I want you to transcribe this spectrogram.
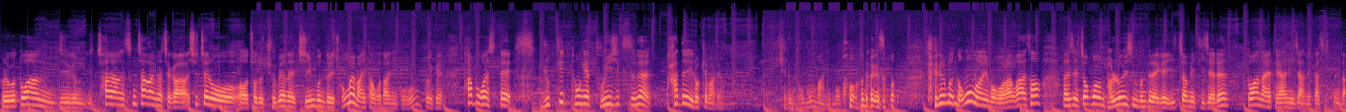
그리고 또한 지금 이 차량 승차감이나 제가 실제로 어, 저도 주변에 지인분들이 정말 많이 타고 다니고 또 이렇게 타보고 했을 때 6기통의 V6는 다들 이렇게 말해요. 기름 너무 많이 먹어. 그래서 기름은 너무 많이 먹어라고 해서 사실 조금 별로이신 분들에게 2.2 디젤은 또 하나의 대안이지 않을까 싶습니다.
